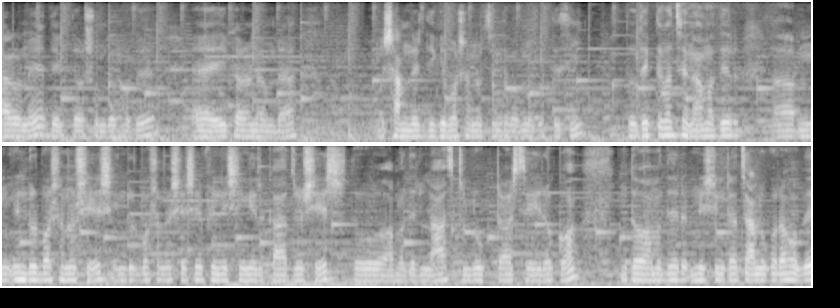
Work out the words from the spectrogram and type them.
কারণে দেখতে অসুন্দর হবে। এই কারণে আমরা সামনের দিকে বসানোর চিন্তা ভাবনা করতেছি। তো দেখতে পাচ্ছেন আমাদের ইনডোর বসানো শেষ, ইনডোর বসানো শেষে ফিনিশিংয়ের কাজও শেষ, তো আমাদের লাস্ট লুকটা আসছে এরকম, তো আমাদের মেশিনটা চালু করা হবে।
